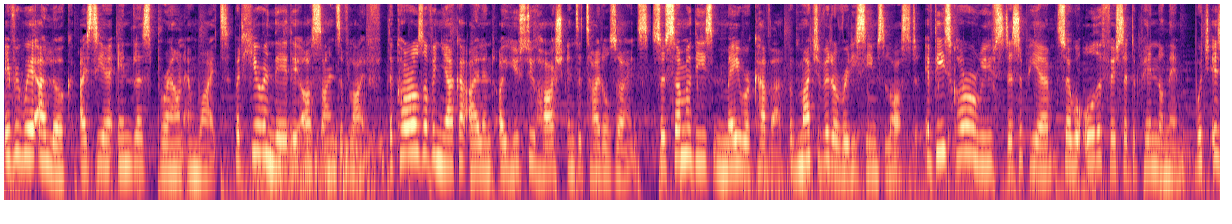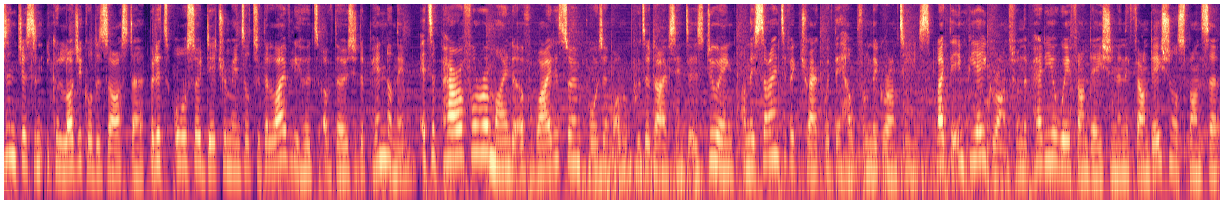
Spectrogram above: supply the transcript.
Everywhere I look, I see an endless brown and white. But here and there, there are signs of life. The corals of Inhaca Island are used to harsh intertidal zones, so some of these may recover, but much of it already seems lost. If these coral reefs disappear, so will all the fish that depend on them, which isn't just an ecological disaster, but it's also detrimental to the livelihoods of those who depend on them. It's a powerful reminder of why it is so important what Maputo Dive Center is doing on their scientific track with the help from their grantees, like the MPA grant from the PADI Aware Foundation and the foundational sponsor,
